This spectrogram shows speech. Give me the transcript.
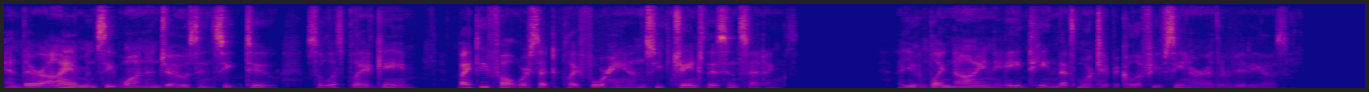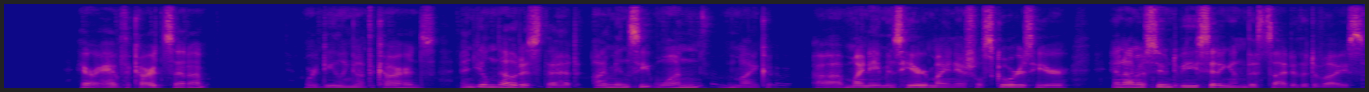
And there I am in seat one and Joe's in seat two. So let's play a game. By default, we're set to play four hands. You can change this in settings. You can play 9, 18. That's more typical if you've seen our other videos. Here I have the cards set up. We're dealing out the cards. And you'll notice that I'm in seat one. My, uh, my name is here. My initial score is here. And I'm assumed to be sitting on this side of the device.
